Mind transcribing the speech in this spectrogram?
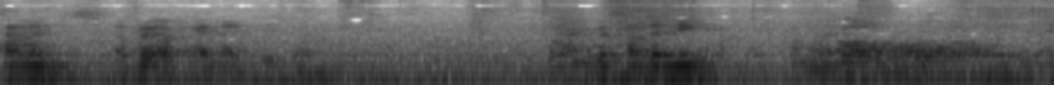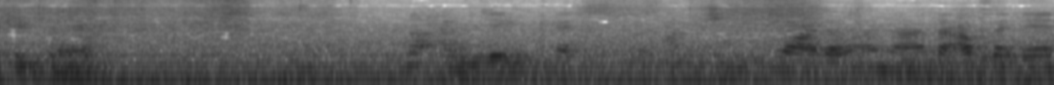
Someone's afraid of hand like this one. What? Because of the neck. Oh. Not empty cats. Wow, the outside there.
